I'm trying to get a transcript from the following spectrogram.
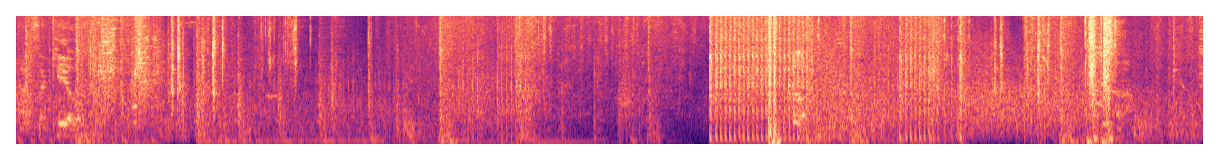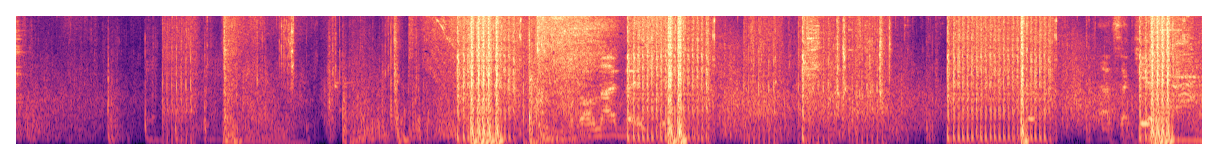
That's a kill. That's a kill.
